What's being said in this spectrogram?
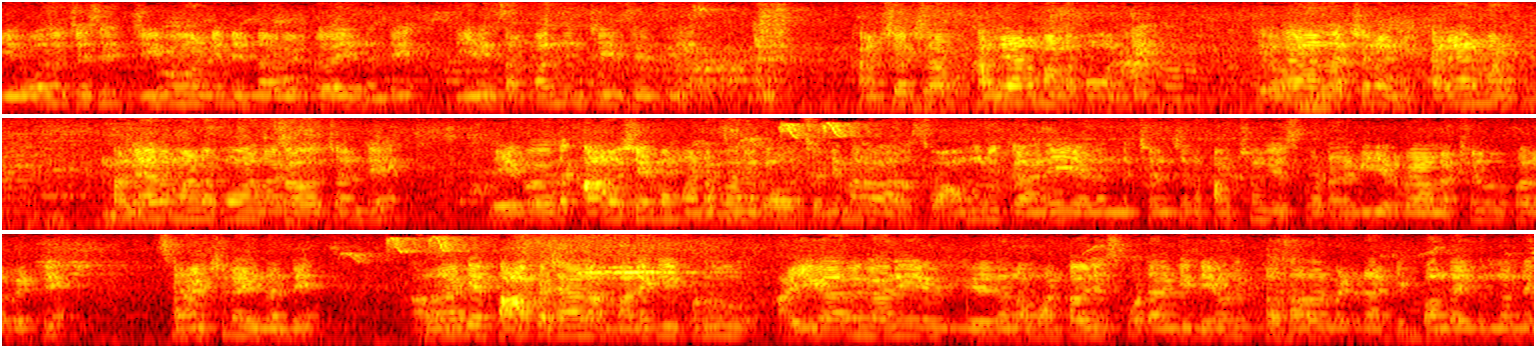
ఈ రోజు వచ్చేసి జీవో అండి నిన్న విడుదలైందండి. దీనికి సంబంధించి చేసేసి కన్స్ట్రక్షన్ కళ్యాణ మండపం అండి. ఇరవై ఆరు లక్షలు అండి కళ్యాణ మండపం. కళ్యాణ మండపం అన్న కావచ్చు అండి లేకపోతే కాలక్షేమ మండపం కావచ్చు అండి మన స్వాములకు కానీ ఏదైనా చిన్న చిన్న ఫంక్షన్ చేసుకోవడానికి ఇరవై ఆరు లక్షల రూపాయలు పెట్టి శాంక్షన్ అయిందండి. అలాగే పాకశాల మనకి ఇప్పుడు అయ్యగారు కానీ ఏదైనా వంట చేసుకోవడానికి దేవునికి ప్రసాదం పెట్టడానికి ఇబ్బంది అవుతుందండి.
